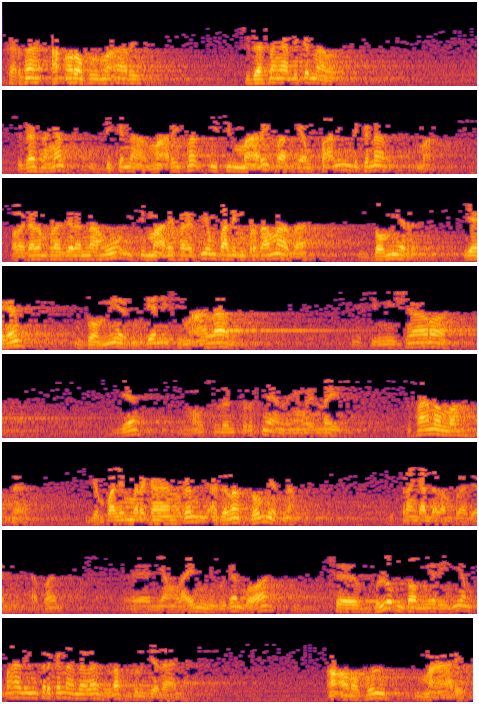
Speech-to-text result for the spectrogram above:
karena a'raful ma'arif sudah sangat dikenal. Sudah sangat dikenal. Ma'rifat isim ma'rifat yang paling dikenal. Kalau dalam pelajaran nahu isim ma'rifat itu yang paling pertama apa? Domir, ya kan? Domir, kemudian isim alam, isim isyarah, ya, mau dan seterusnya yang lain-lain. Subhanallah. Nah, yang paling mereka kan adalah domir. Nah, diterangkan dalam pelajaran apa? Eh, yang lain menyebutkan bahwa sebelum domir ini yang paling terkenal adalah lafzul jalan. A'raful ma'arif.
